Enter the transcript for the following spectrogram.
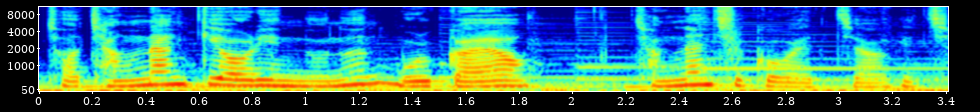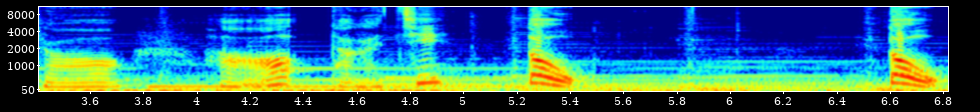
저 장난기 어린 눈은 뭘까요? 장난칠 것 같죠? 그쵸? 好, 다 같이 또. 또.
